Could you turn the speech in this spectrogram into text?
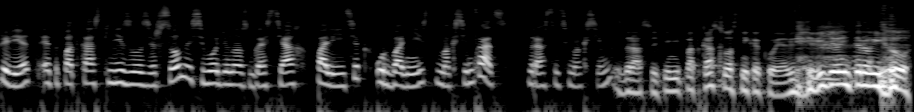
привет! Это подкаст Лиза Лазерсон, и сегодня у нас в гостях политик, урбанист Максим Кац. Здравствуйте, Максим. Здравствуйте. Не подкаст у вас никакой, а видеоинтервью.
